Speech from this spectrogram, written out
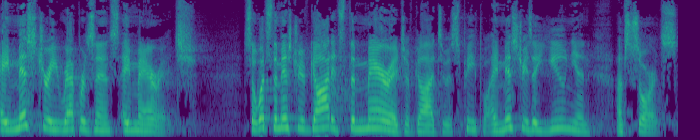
a mystery represents a marriage. So, what's the mystery of God? It's the marriage of God to his people. A mystery is a union of sorts.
